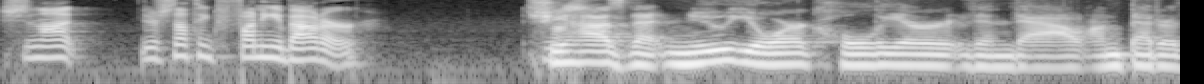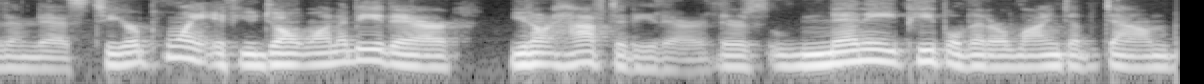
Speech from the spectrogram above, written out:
She's not. There's nothing funny about her. She's she not. has that New York holier than thou. I'm better than this. To your point, if you don't want to be there, you don't have to be there. There's many people that are lined up down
